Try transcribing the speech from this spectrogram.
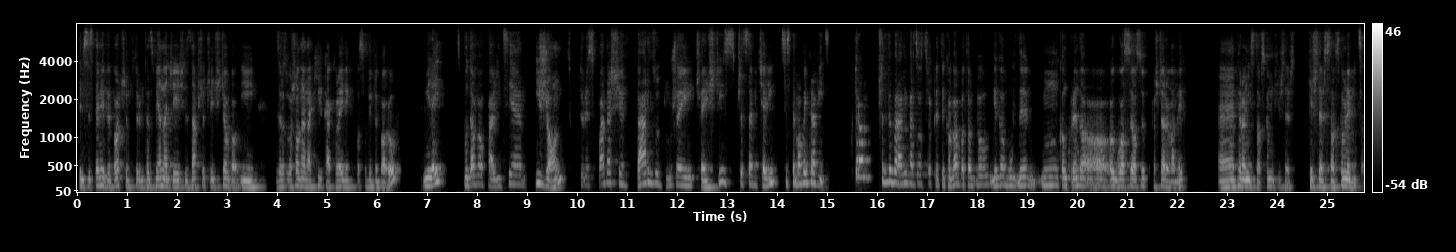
w tym systemie wyborczym, w którym ta zmiana dzieje się zawsze częściowo i jest rozłożona na kilka kolejnych po sobie wyborów, Milei zbudował koalicję i rząd, który składa się w bardzo dużej części z przedstawicieli systemowej prawicy, którą przed wyborami bardzo ostro krytykował, bo to był jego główny mm, konkurent o, o głosy osób rozczarowanych e, peronistowską i kirchnerstowską lewicą.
